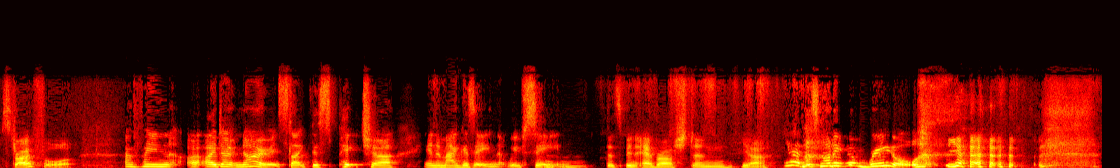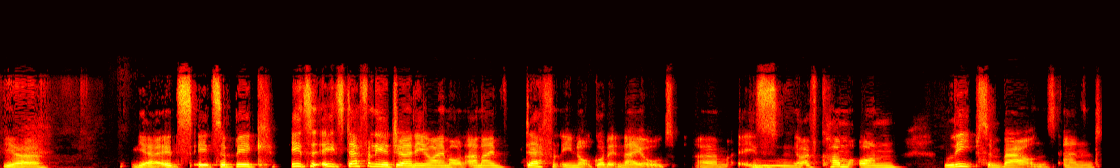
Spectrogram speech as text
strive for? I mean, I don't know. It's like this picture in a magazine that we've seen mm, that's been airbrushed and yeah, yeah, that's not even real. yeah, yeah, yeah. It's it's a big. It's it's definitely a journey I'm on, and I've definitely not got it nailed. Um, it's mm. I've come on leaps and bounds, and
